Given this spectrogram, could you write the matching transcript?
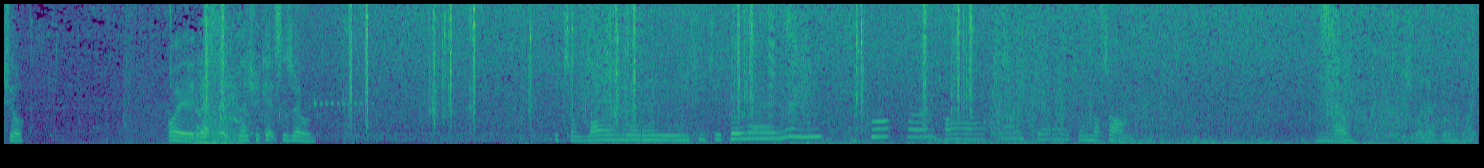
Sure. Wait, let, let's just get the zone. It's a long way to Tipperary. but my heart. Remember that song? No. Just whenever, I'm like,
